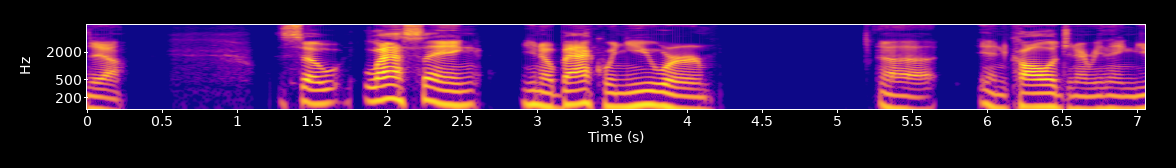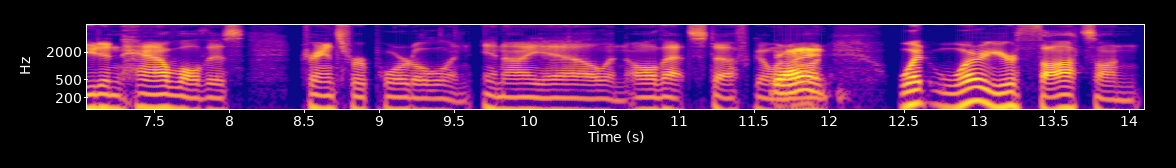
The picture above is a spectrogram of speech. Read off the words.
yeah so last thing you know back when you were uh in college and everything, you didn't have all this transfer portal and NIL and all that stuff going right. on. What what are your thoughts on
